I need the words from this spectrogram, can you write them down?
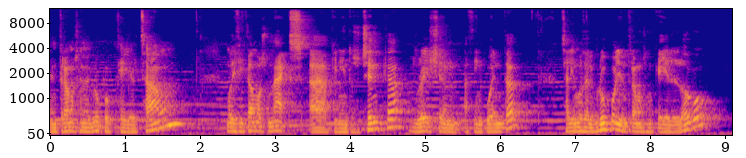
entramos en el grupo KL Town, modificamos Max a 580, Duration a 50, salimos del grupo y entramos en KL Logo.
